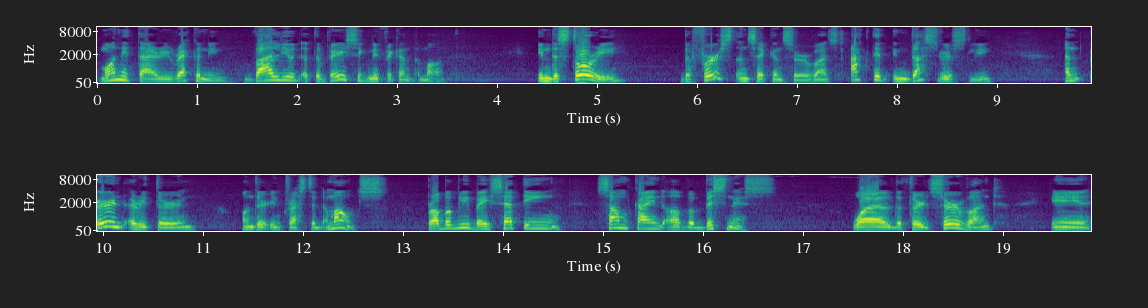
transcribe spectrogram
monetary reckoning valued at a very significant amount. In the story, the first and second servants acted industriously and earned a return on their entrusted amounts, probably by setting some kind of a business, while the third servant, eh,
